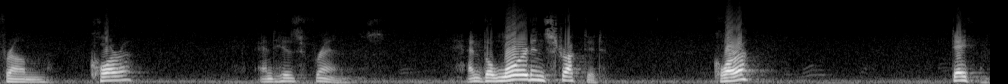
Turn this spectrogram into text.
from Korah and his friends. And the Lord instructed Korah, Dathan,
